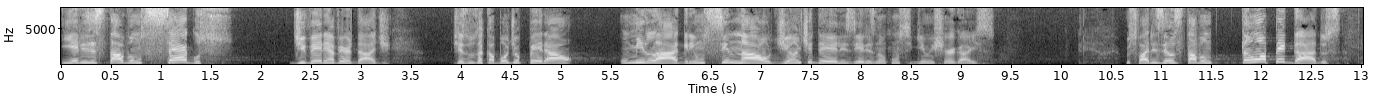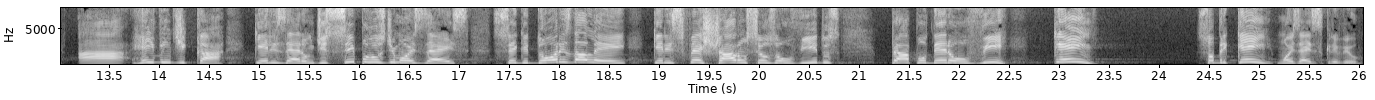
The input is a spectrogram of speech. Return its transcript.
e eles estavam cegos de verem a verdade. Jesus acabou de operar um milagre, um sinal diante deles e eles não conseguiam enxergar isso. Os fariseus estavam tão apegados a reivindicar que eles eram discípulos de Moisés, seguidores da lei, que eles fecharam seus ouvidos para poder ouvir quem, sobre quem Moisés escreveu.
